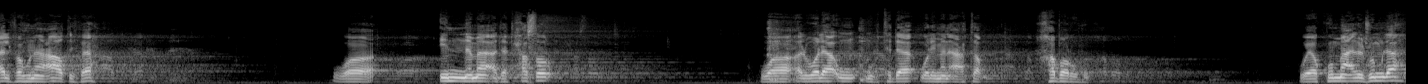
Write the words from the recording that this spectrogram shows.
ألف هنا عاطفة وإنما أتت حصر والولاء مبتدأ ولمن أعتق خبره. ويكون معنى الجملة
